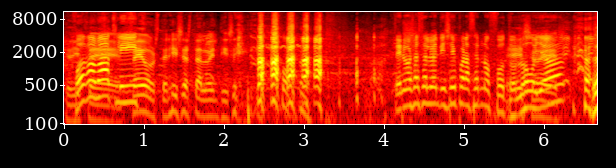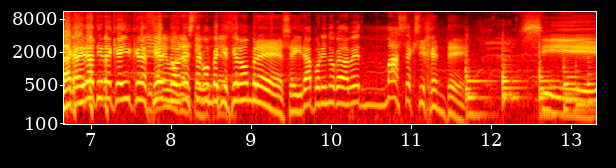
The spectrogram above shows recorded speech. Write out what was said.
que Juega dice, feos, tenéis hasta el 26. Tenemos hasta el 26 para hacernos fotos. Eso Luego ya. La calidad tiene que ir creciendo en esta competición, hombre. Se irá poniendo cada vez más exigente. Si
